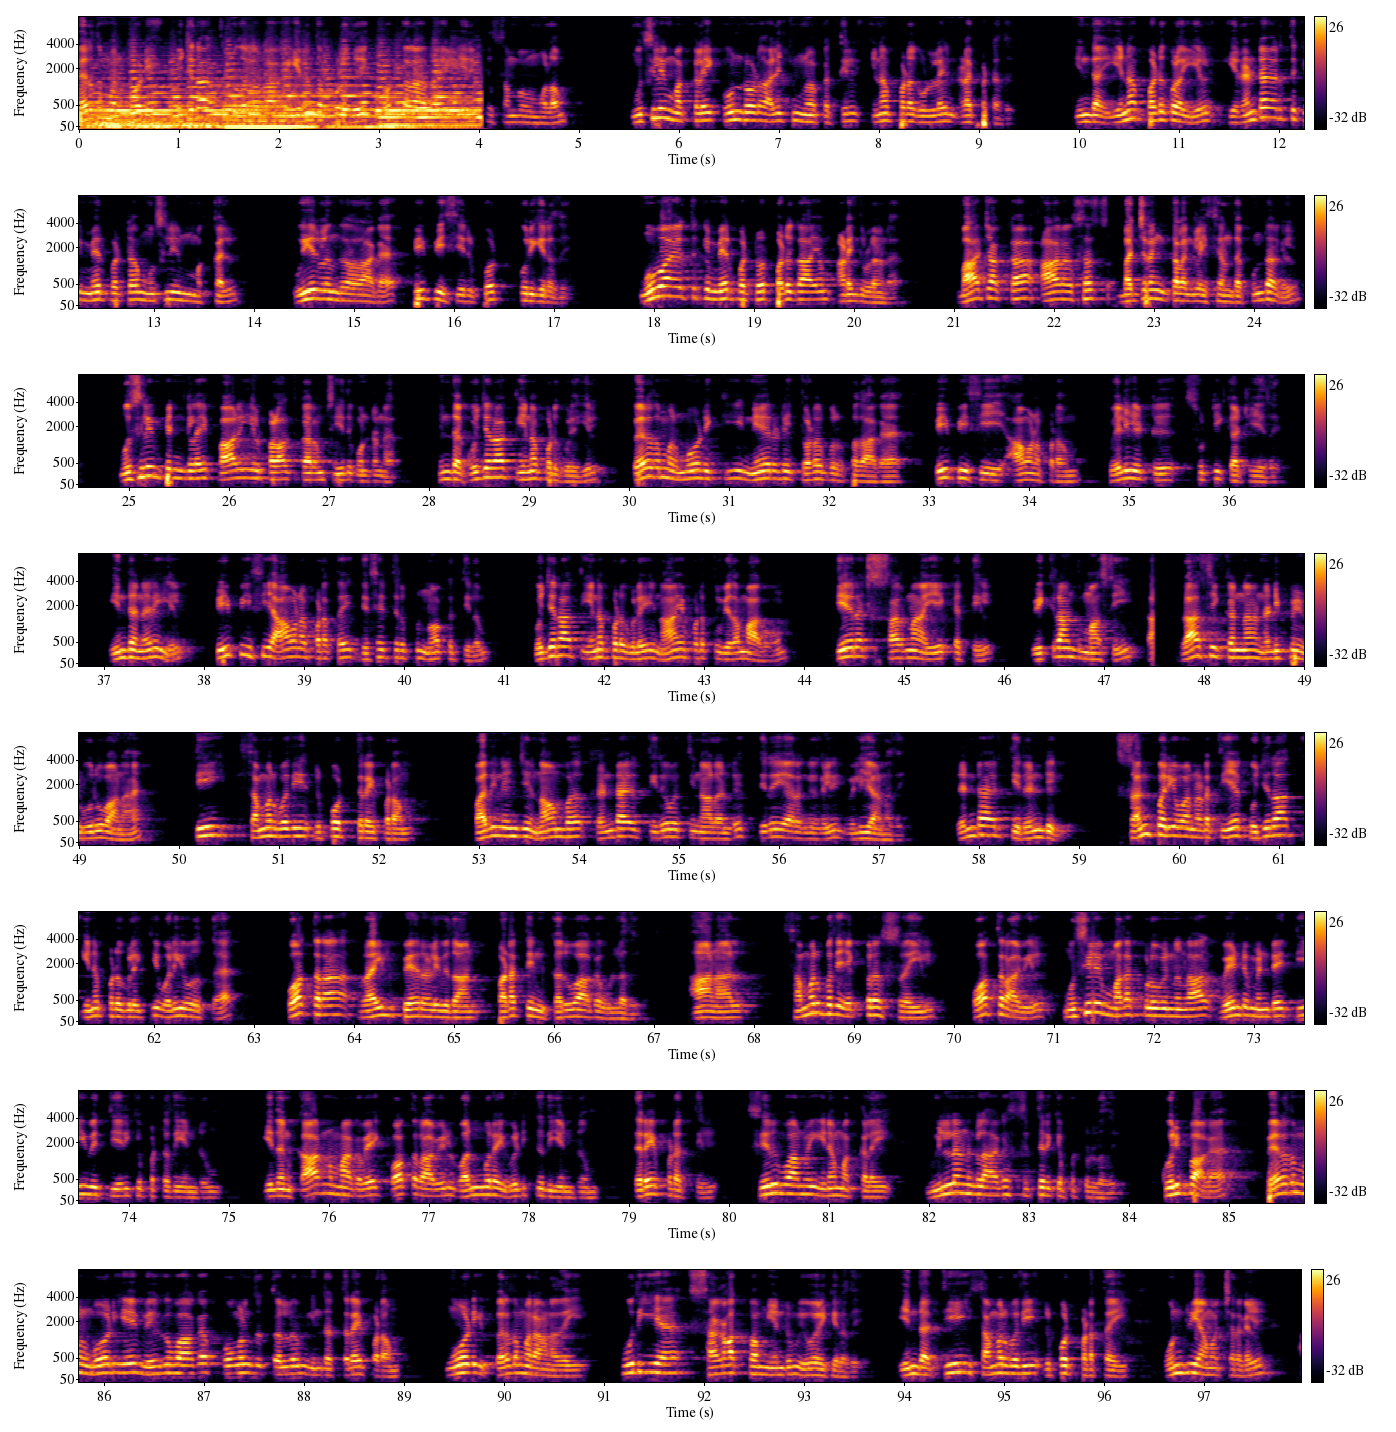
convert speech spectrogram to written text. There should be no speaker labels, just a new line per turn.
பிரதமர் மோடி குஜராத் முதல்வராக இருந்த பொழுது கோத்தரா ரயில் எரிப்பு சம்பவம் மூலம் முஸ்லிம் மக்களை கூண்டோடு அழிக்கும் நோக்கத்தில் இனப்படுகொலை நடைபெற்றது. இந்த இனப்படுகொலையில் இரண்டாயிரத்துக்கு மேற்பட்ட முஸ்லிம் மக்கள் உயிரிழந்ததாக பிபிசி ரிப்போர்ட் கூறுகிறது. மூவாயிரத்துக்கு மேற்பட்டோர் படுகாயம் அடைந்துள்ளனர். பாஜக ஆர்எஸ்எஸ் பஜ்ரங் தளங்களைச் சேர்ந்த குண்டர்கள் முஸ்லிம் பெண்களை பாலியல் பலாத்காரம் செய்து கொண்டனர். இந்த குஜராத் இனப்படுகொலையில் பிரதமர் மோடிக்கு நேரடி தொடர்பு இருப்பதாக பிபிசி ஆவணப்படம் வெளியிட்டு சுட்டிக்காட்டியது. இந்த நிலையில் பிபிசி ஆவணப்படத்தை திசை திருப்பும் நோக்கத்திலும் குஜராத் இனப்படுகொலை நியாயப்படுத்தும் விதமாகவும் தீரஜ் சர்ணா இயக்கத்தில் விக்ராந்த் மாசி ராசி கண்ணா நடிப்பில் உருவான தி சமர்பதி ரிப்போர்ட் திரைப்படம் பதினைஞ்சு நவம்பர் ரெண்டாயிரத்தி இருபத்தி நாலு அன்று திரையரங்குகளில் வெளியானது. ரெண்டாயிரத்தி ரெண்டில் சங் பரிவார் நடத்திய குஜராத் இனப்படுகொலைக்கு வழிவகுத்த கோத்தரா ரயில் பேரழிவுதான் படத்தின் கருவாக உள்ளது. ஆனால் சமர்பதி எக்ஸ்பிரஸ் ரயில் கோத்ராவில் முஸ்லிம் மதக்குழுவினரால் வேண்டுமென்றே தீ வைத்து எரிக்கப்பட்டது என்றும் இதன் காரணமாகவே கோத்தராவில் வன்முறை வெடித்தது என்றும் திரைப்படத்தில் சிறுபான்மை இன மக்களை வில்லன்களாக சித்தரிக்கப்பட்டுள்ளது. குறிப்பாக பிரதமர் மோடியை வெகுவாக புகழ்ந்து தள்ளும் இந்த திரைப்படம் மோடி பிரதமரானதை புதிய சகாத்பம் என்றும் விவரிக்கிறது. இந்த தி சமர்பதி ரிப்போர்ட் படத்தை ஒன்றிய அமைச்சர்கள்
